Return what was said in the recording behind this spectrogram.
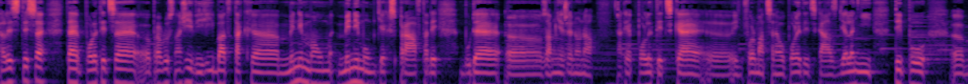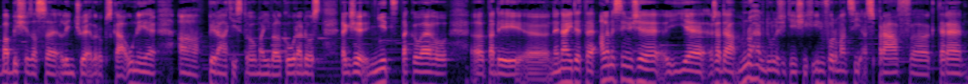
listy se té politice opravdu snaží vyhýbat, tak eh, minimum, minimum těch zpráv tady bude zaměřeno na nějaké politické informace nebo politická sdělení typu Babiše zase linčuje Evropská unie a Piráti z toho mají velkou radost, takže nic takového tady nenajdete, ale myslím, že je řada mnohem důležitějších informací a zpráv, eh, které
